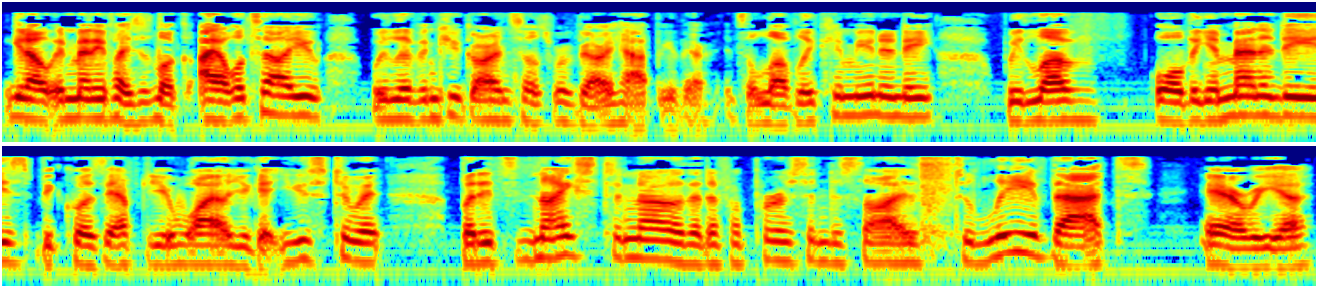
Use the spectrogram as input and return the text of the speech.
you know, in many places. Look, I will tell you, we live in Kew Gardens Hills. We're very happy there. It's a lovely community. We love all the amenities because after a while you get used to it. But it's nice to know that if a person decides to leave that area,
